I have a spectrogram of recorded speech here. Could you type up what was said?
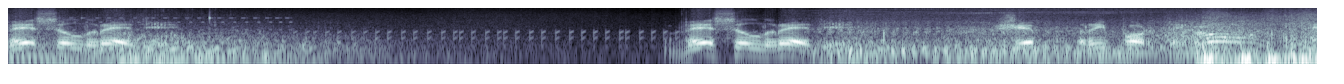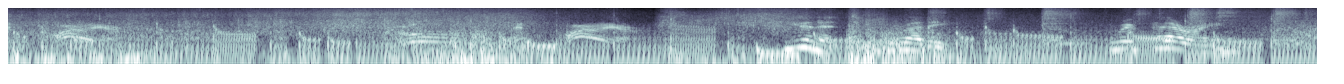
Vessel ready. Vessel ready. Ship reporting. Cruise and fire! Cruise and fire! Unit ready. Repairing.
